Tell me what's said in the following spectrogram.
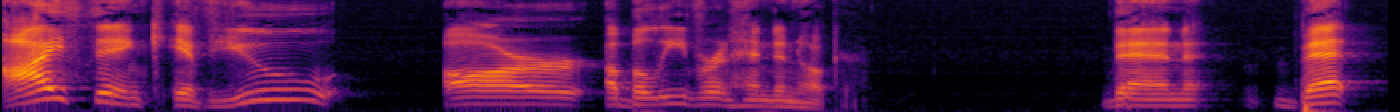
I think if you are a believer in Hendon Hooker, then bet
